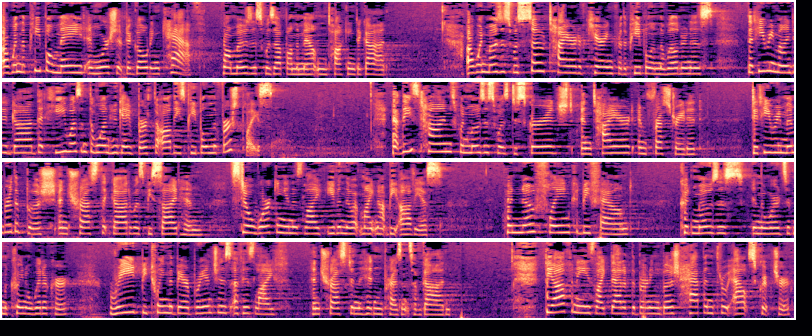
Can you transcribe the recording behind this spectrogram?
Or when the people made and worshiped a golden calf while Moses was up on the mountain talking to God. Or when Moses was so tired of caring for the people in the wilderness that he reminded God that he wasn't the one who gave birth to all these people in the first place. At these times when Moses was discouraged and tired and frustrated, did he remember the bush and trust that God was beside him, still working in his life even though it might not be obvious? When no flame could be found, could Moses, in the words of Macrina Wiederkehr, read between the bare branches of his life and trust in the hidden presence of God? Theophanies like that of the burning bush happen throughout Scripture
